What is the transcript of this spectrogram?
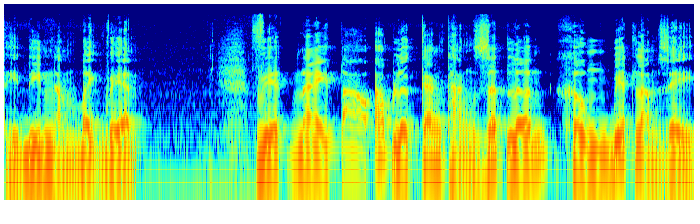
thì đi nằm bệnh viện. Việc này tạo áp lực căng thẳng rất lớn, không biết làm gì.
